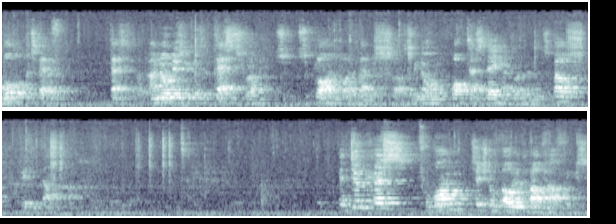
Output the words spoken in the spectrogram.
a model instead of testing. But I know this because the tests were supplied by the vendors as well, so we know what tests they had about 50,000 pounds. It took us, for one such component, about 12 weeks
